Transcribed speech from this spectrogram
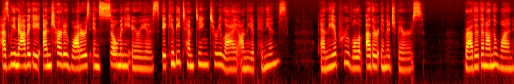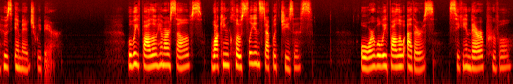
As we navigate uncharted waters in so many areas, it can be tempting to rely on the opinions and the approval of other image bearers, rather than on the one whose image we bear? Will we follow him ourselves, walking closely in step with Jesus? Or will we follow others, seeking their approval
